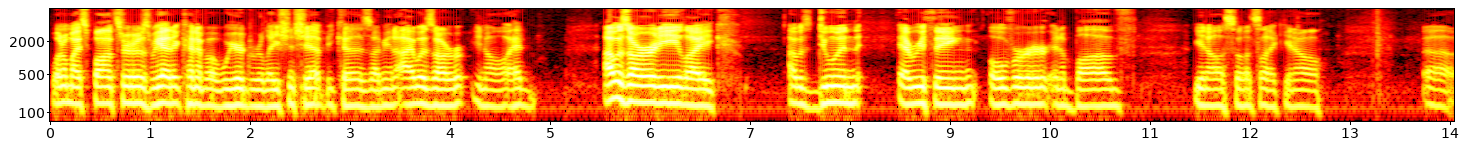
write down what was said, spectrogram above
one of my sponsors. We had a kind of a weird relationship because I mean I was our you know I had I was already like I was doing everything over and above, you know. So it's like you know. Uh,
